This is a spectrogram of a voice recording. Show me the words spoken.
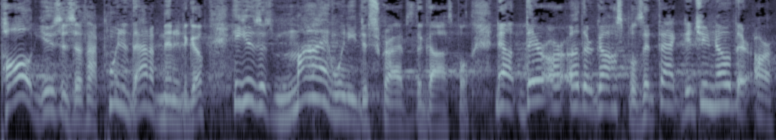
Paul uses, as I pointed out a minute ago, he uses my when he describes the gospel. Now, there are other gospels. In fact, did you know there are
